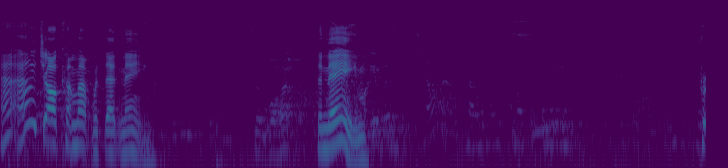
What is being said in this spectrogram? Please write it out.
How, how did y'all come up with that name? The name? Pr-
